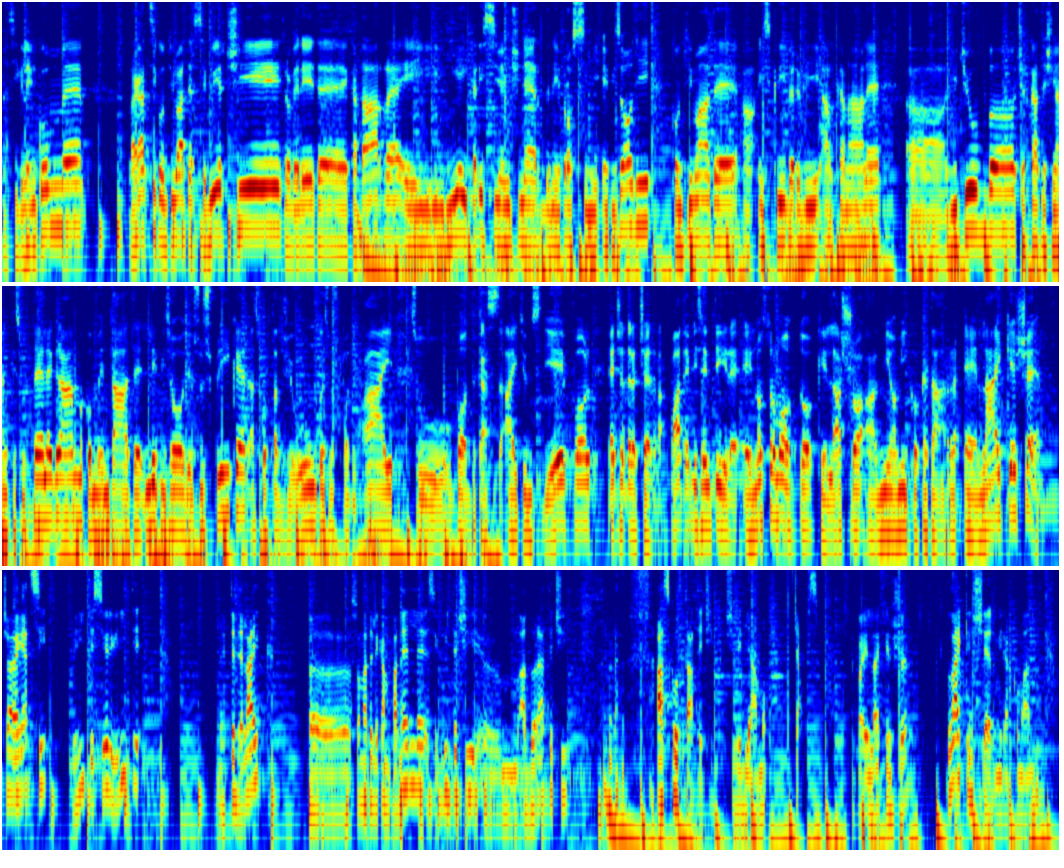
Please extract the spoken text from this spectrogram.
La sigla incombe. Ragazzi continuate a seguirci, troverete Qatar e i miei carissimi amici nerd nei prossimi episodi, continuate a iscrivervi al canale uh, YouTube, cercateci anche su Telegram, commentate l'episodio su Spreaker, ascoltateci ovunque su Spotify, su podcast iTunes di Apple, eccetera eccetera. Fatevi sentire. E il nostro motto che lascio al mio amico Qatar è like e share. Ciao ragazzi, venite signori, venite mettete like, uh, suonate le campanelle, seguiteci, uh, adorateci, ascoltateci. Ci vediamo. Ciao. E fai like and share? Like and share, mi raccomando.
